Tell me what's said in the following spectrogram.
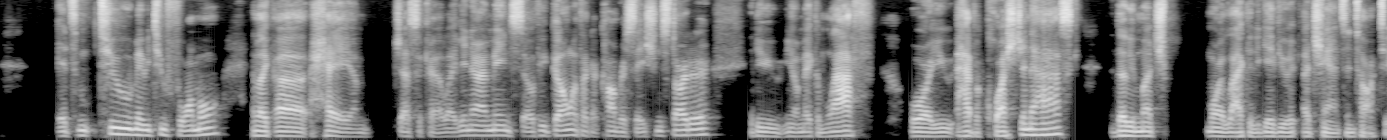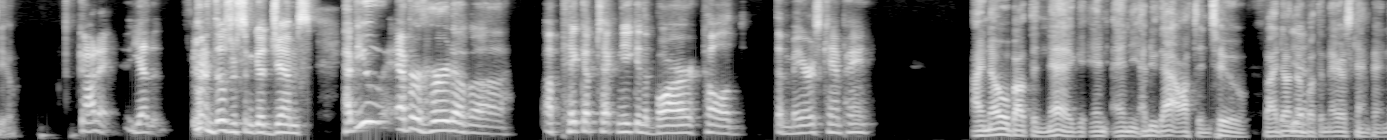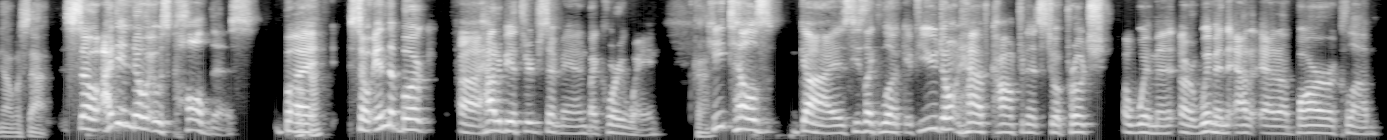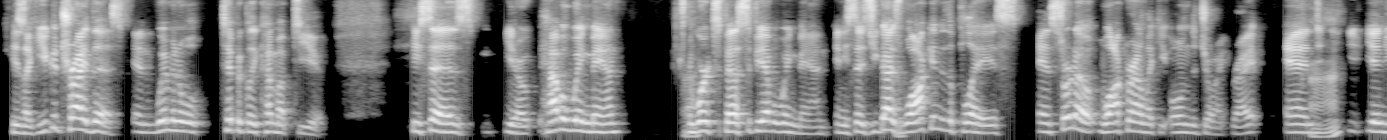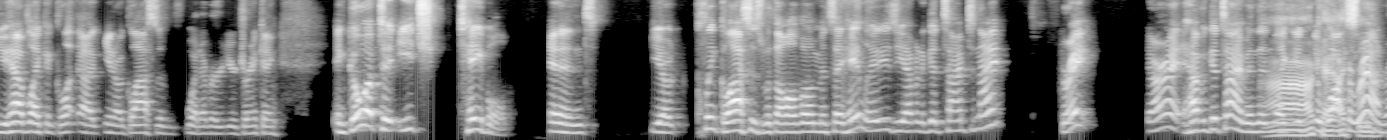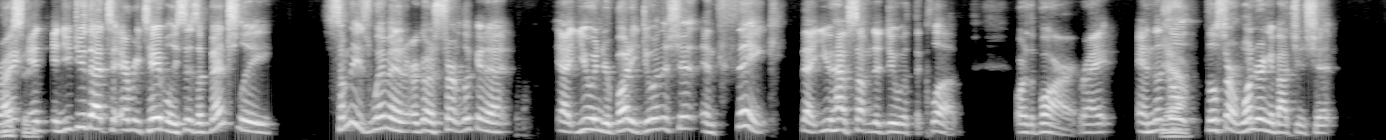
It's too maybe too formal, and like, uh, "Hey, I'm Jessica. Like, you know what I mean? So if you go with like a conversation starter, if you, you know, make them laugh or you have a question to ask, they'll be much more likely to give you a chance and talk to you. Got it. Yeah. those are some good gems. Have you ever heard of a, a pickup technique in the bar called the mayor's campaign? I know about the neg and and I do that often too, but I don't know Yeah. about the mayor's campaign. No, what's that? So I didn't know it was called this, but Okay. so in the book, uh, How to Be a 3% Man by Corey Wayne, Okay. he tells guys, he's like, look, if you don't have confidence to approach a women or women at, at a bar or club, he's like, you could try this and women will typically come up to you. He says, you know, have a wingman. It works best if you have a wingman. And he says, you guys walk into the place and sort of walk around like you own the joint, right? And Uh-huh. and you have like a gla- uh, you know a glass of whatever you're drinking, and go up to each table and you know clink glasses with all of them and say, "Hey, ladies, you having a good time tonight? Great, all right, have a good time." And then like Ah, and- and okay, I walk see, around, right? And and you do that to every table. He says eventually some of these women are going to start looking at at you and your buddy doing this shit and think that you have something to do with the club or the bar, right? And then Yeah. they'll they'll start wondering about you and shit.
